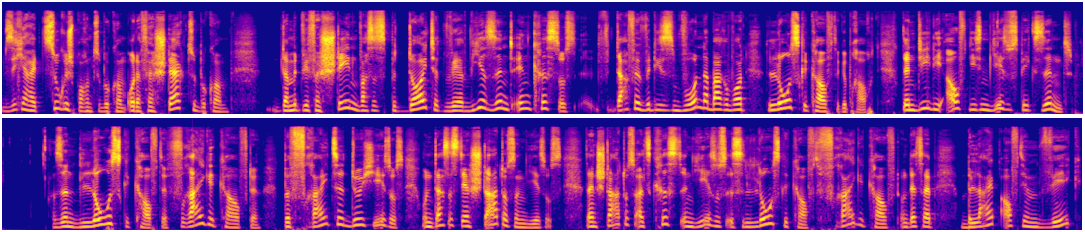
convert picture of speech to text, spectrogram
Sicherheit zugesprochen zu bekommen oder verstärkt zu bekommen, damit wir verstehen, was es bedeutet, wer wir sind in Christus. Dafür wird dieses wunderbare Wort Losgekaufte gebraucht. Denn die, die auf diesem Jesusweg sind, sind losgekaufte, freigekaufte, befreite durch Jesus. Und das ist der Status in Jesus. Dein Status als Christ in Jesus ist losgekauft, freigekauft und deshalb bleib auf dem Weg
